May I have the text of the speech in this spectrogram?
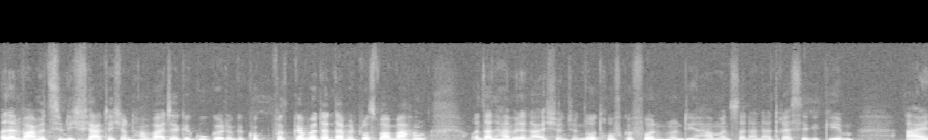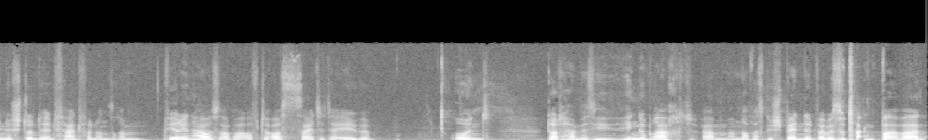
Und dann waren wir ziemlich fertig und haben weiter gegoogelt und geguckt, was können wir dann damit bloß mal machen. Und dann haben wir den Eichhörnchen-Notruf gefunden und die haben uns dann eine Adresse gegeben, eine Stunde entfernt von unserem Ferienhaus, aber auf der Ostseite der Elbe. Und dort haben wir sie hingebracht, ähm, haben noch was gespendet, weil wir so dankbar waren,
